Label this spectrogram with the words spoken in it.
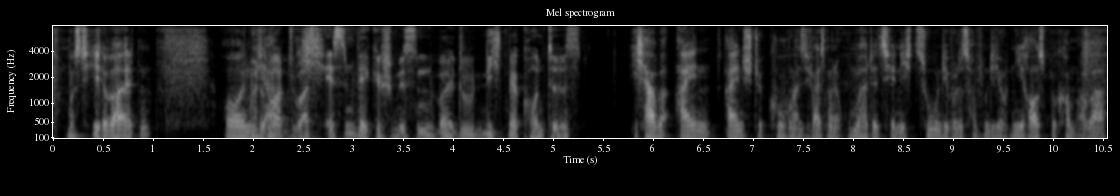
musste hier behalten. Und, Warte ja, mal, du hast Essen weggeschmissen, weil du nicht mehr konntest. Ich habe ein, ein Stück Kuchen, also ich weiß, meine Oma hört jetzt hier nicht zu und die wird es hoffentlich auch nie rausbekommen, aber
